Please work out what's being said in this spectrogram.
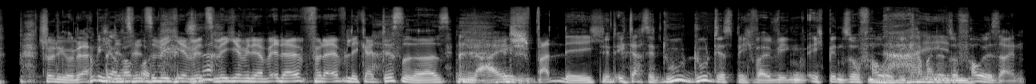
Entschuldigung, da habe ich Und jetzt willst du mich hier, willst du mich hier wieder in der, für der Öffentlichkeit dissen oder was? Nein. Entspann dich. Ich dachte, du, du disst mich, weil wegen, ich bin so faul. Wie kann man denn so Nein. faul sein?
